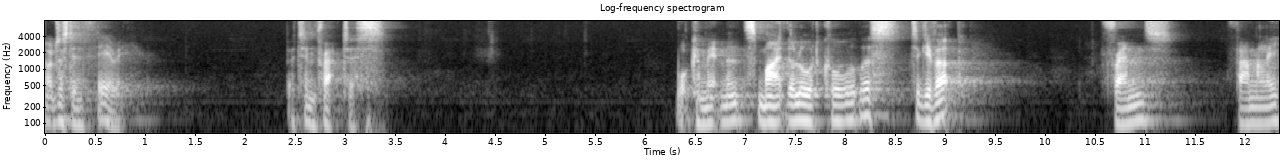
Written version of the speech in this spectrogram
Not just in theory, but in practice. What commitments might the Lord call us to give up? Friends, family,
